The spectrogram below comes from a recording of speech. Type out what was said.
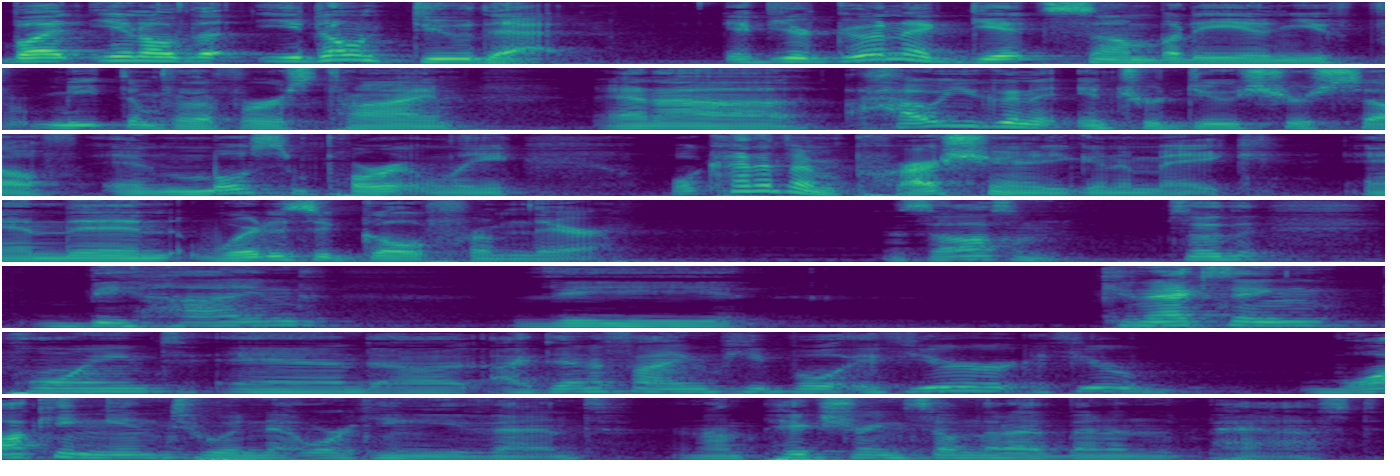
But you know, the, you don't do that. If you're gonna get somebody and you f- meet them for the first time, and uh, how are you gonna introduce yourself? And most importantly, what kind of impression are you gonna make? And then where does it go from there? That's awesome. So the, behind the connecting point and uh, identifying people, if you're if you're walking into a networking event, and I'm picturing some that I've been in the past,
